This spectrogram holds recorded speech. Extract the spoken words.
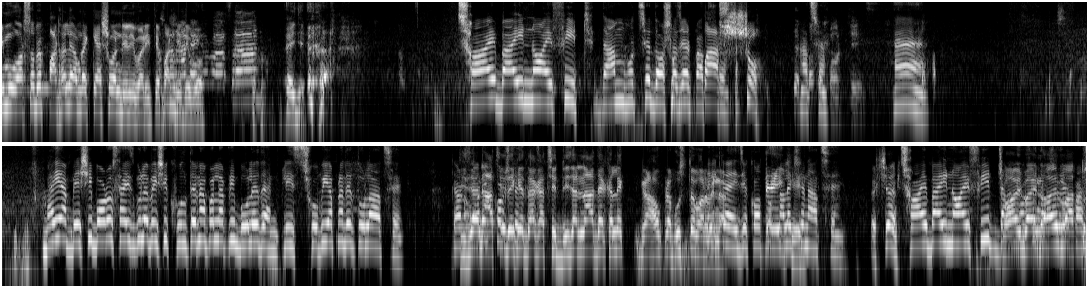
ইমো হোয়াটসঅ্যাপে পাঠালে আমরা ক্যাশ অন ডেলিভারিতে পাঠিয়ে দেবো। এই যে ছয় বাই নয় ফিট দাম হচ্ছে দশ হাজার পাঁচশো। আচ্ছা। হ্যাঁ। ভাইয়া বেশি বড় সাইজগুলো বেশি খুলতে না পারলে আপনি বলে দেন প্লিজ ছবি আপনাদের তোলা আছে। ডিজাইন আছে দেখে দেখাচ্ছি ডিজাইন না দেখালে গ্রাহকরা বুঝতে পারবে না। এইটাই যে কত কালেকশন আছে। দেখছেন ছয় বাই নয় ফিট ছয় বাই নয় মাত্র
